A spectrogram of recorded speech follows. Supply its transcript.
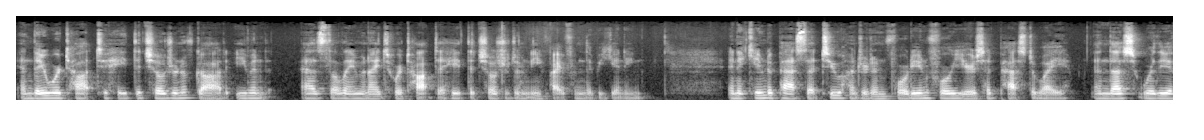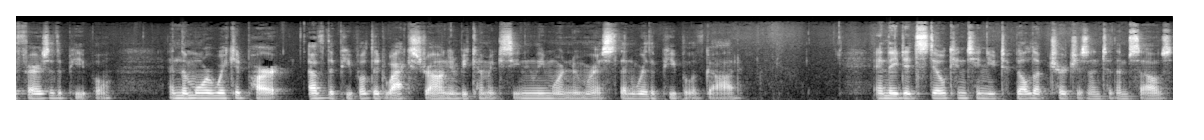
And they were taught to hate the children of God, even as the Lamanites were taught to hate the children of Nephi from the beginning. And it came to pass that two hundred and forty and four years had passed away, and thus were the affairs of the people. And the more wicked part of the people did wax strong and become exceedingly more numerous than were the people of God. And they did still continue to build up churches unto themselves,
